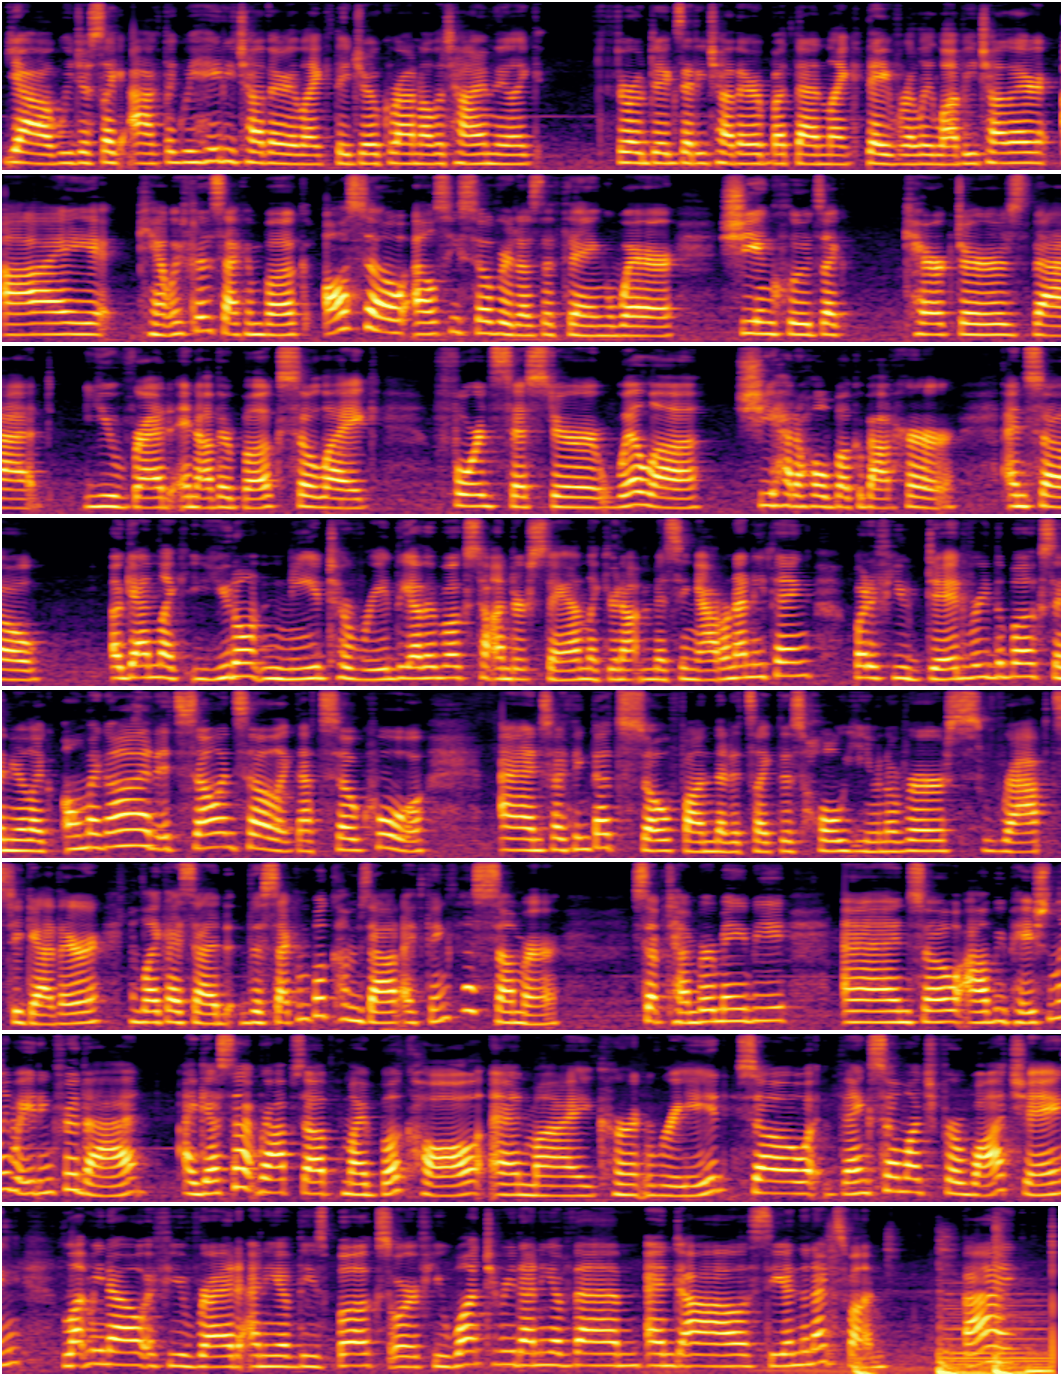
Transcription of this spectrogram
yeah, we just like act like we hate each other. Like, they joke around all the time. They like throw digs at each other, but then like they really love each other. I can't wait for the second book. Also, Elsie Silver does the thing where she includes like characters that you've read in other books. So, like, Ford's sister, Willa, she had a whole book about her. And so again, like you don't need to read the other books to understand, like you're not missing out on anything. But if you did read the books and you're like, oh my God, it's so and so, like that's so cool. And so I think that's so fun that it's like this whole universe wrapped together. Like I said, the second book comes out, I think this summer, September maybe. And so I'll be patiently waiting for that. I guess that wraps up my book haul and my current read. So thanks so much for watching. Let me know if you've read any of these books or if you want to read any of them, and I'll see you in the next one. Bye!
